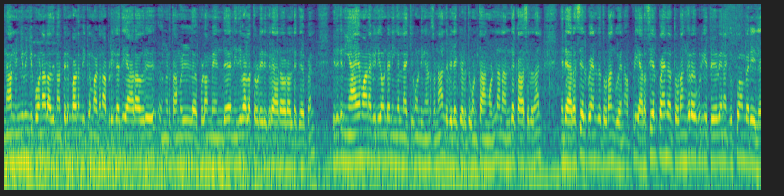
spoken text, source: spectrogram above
நான் மிஞ்சி மிஞ்சி போனால் அது நான் பெரும்பாலும் விற்க மாட்டேன் அப்படி இல்லாத யாராவது எங்களோட தமிழ் புலம்பெயர்ந்த நிதிவளத்தோடு இருக்கிற யாராவது கேட்பேன். இதுக்கு நியாயமான விலையோண்ட நீங்கள் நினச்சி கொண்டீங்கன்னு சொன்னால் அந்த விலைக்கு எடுத்துக்கொண்டு தாங்கணும். நான் அந்த காசில் தான் என் அரசியல் பயணத்தை தொடங்குவேன். அப்படி அரசியல் பயணத்தை தொடங்குறதுக்குரிய தேவை எனக்கு இப்போவும் வரையில.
